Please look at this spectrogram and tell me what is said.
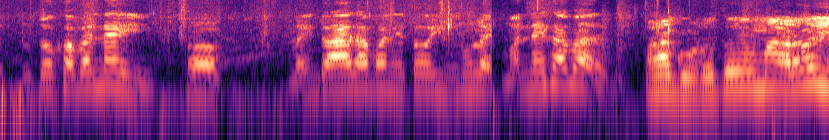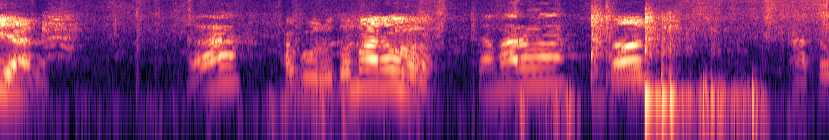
વસ્તુ તો ખબર નહીં હા. લઈને તો હતા પણ એ તો એમનું લઈ. મને નહીં ખબર. પણ આ ગોરો તો મારો યાર. હા? આ ગોરો તો મારો હ. તમારો આ તો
